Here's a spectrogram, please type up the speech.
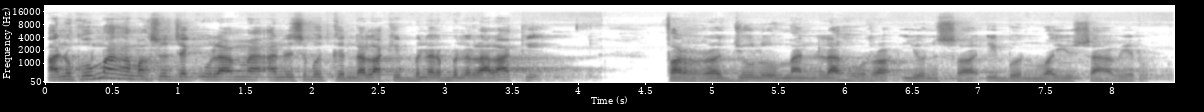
kumaha maksud cek ulama anu disebut kendalaki bener-bener lalaki? Farrajulu man lahu ra'yun saibun wa yusawiru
